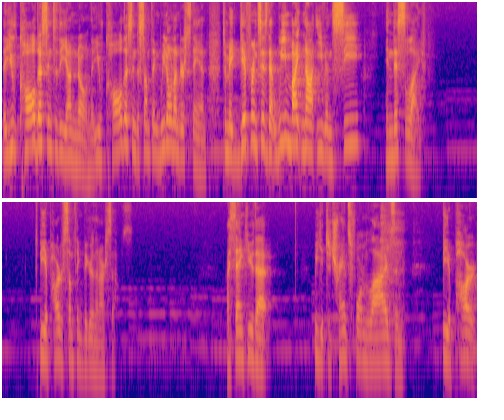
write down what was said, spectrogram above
That you've called us into the unknown, that you've called us into something we don't understand, to make differences that we might not even see in this life to be a part of something bigger than ourselves. I thank you that we get to transform lives and be a part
